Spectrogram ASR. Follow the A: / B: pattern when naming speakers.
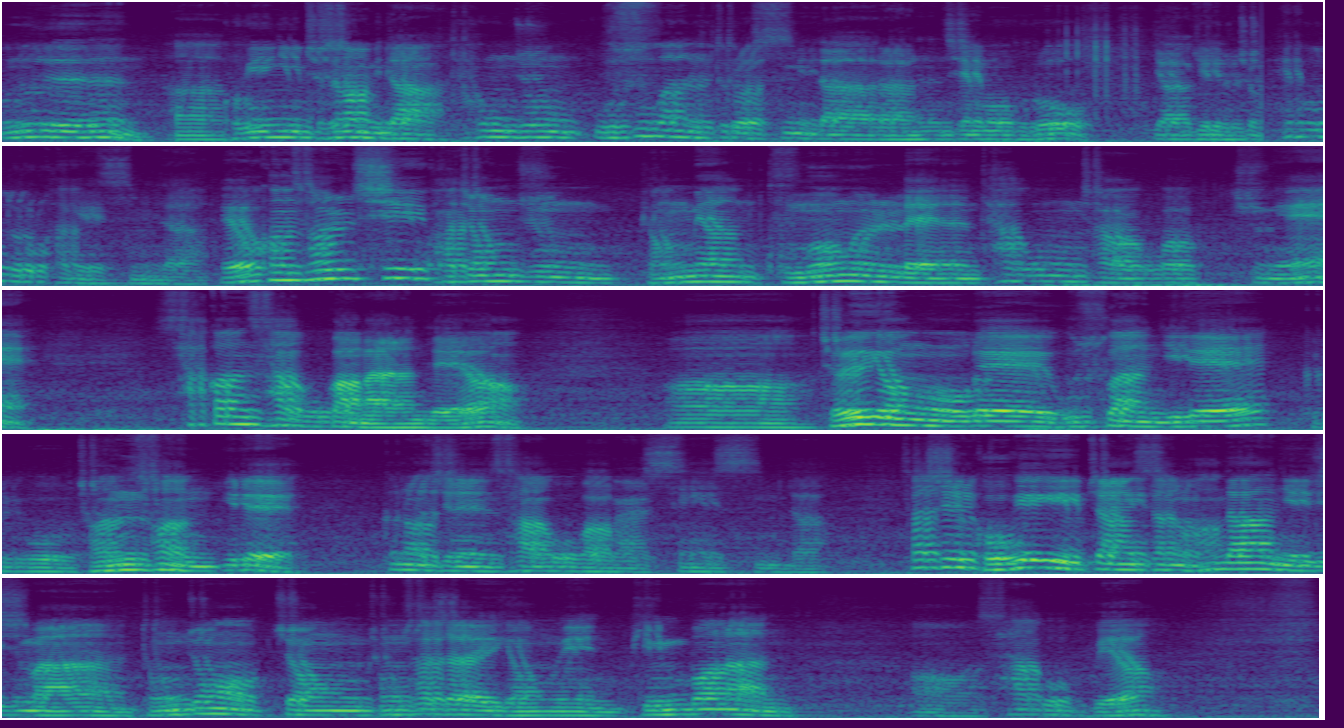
A: 오늘은 아, 고객님 죄송합니다. 타공 중 우수관을 뚫었습니다. 라는 제목으로 이야기를 좀 해보도록 하겠습니다. 에어컨 설치 과정 중 벽면 구멍을 내는 타공 작업 중에 사건 사고가 많은데요. 어, 저희 경우 올해 우수관 1회 그리고 전선 1회 끊어지는 사고가 발생했습니다. 사실 고객 입장에서는 황당한 일이지만 동종업종 종사자의 경우엔 빈번한 어, 사고고요.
